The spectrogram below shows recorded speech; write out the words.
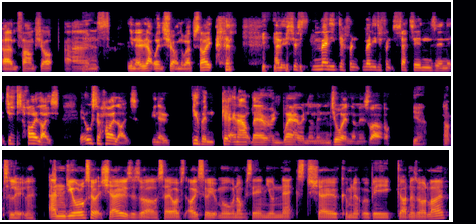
um, farm shop and you know that went straight on the website. And it's just many different many different settings and it just highlights it also highlights you know given getting out there and wearing them and enjoying them as well Absolutely. And you're also at shows as well. So I've, I saw you at Malvern, obviously, and your next show coming up will be Gardeners World Live.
